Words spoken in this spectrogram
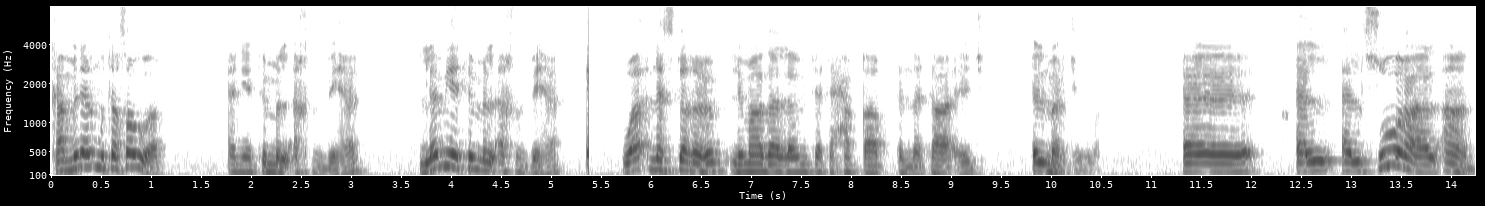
كان من المتصور أن يتم الأخذ بها. لم يتم الأخذ بها. ونستغرب لماذا لم تتحقق النتائج المرجوة. آه، الصورة الآن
